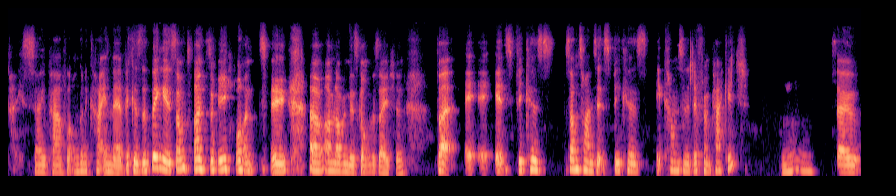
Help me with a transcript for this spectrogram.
That is so powerful. I'm going to cut in there because the thing is, sometimes we want to. Um, I'm loving this conversation, but it, it, it's because sometimes it's because it comes in a different package. Mm. So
